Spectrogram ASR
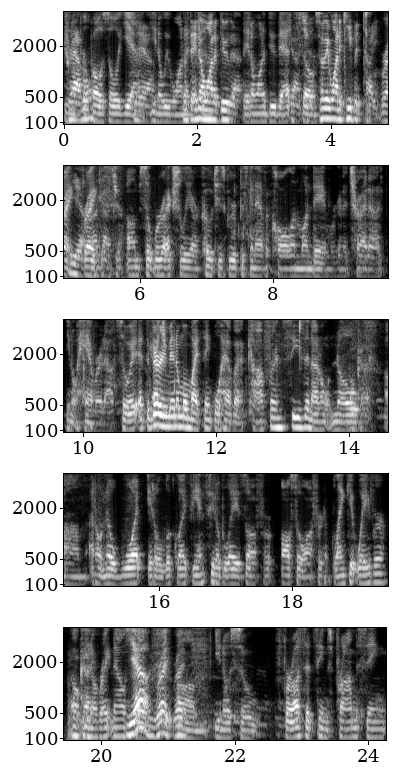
you know, Travel? proposal. Yeah, Yeah. you know, we want. but they don't to- want to do that. They don't want to do that. Gotcha. So So, they want to keep it tight. Right, Yeah, right. I gotcha. um, so we're actually our coaches group is going to have a call on Monday, and we're going to try to you know hammer it out. So at the very minimum, I think we'll have a conference season. I don't know. Okay. Um, I don't know what it'll look like. The NCAA is offer also offered a blanket waiver. Okay. You know, right now. So, yeah, right, right. Um, you know, so for us, it seems promising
